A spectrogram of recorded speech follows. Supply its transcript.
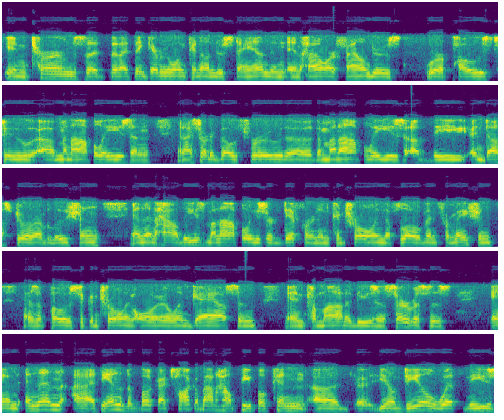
in terms that, that I think everyone can understand, and, and how our founders were opposed to uh, monopolies, and and I sort of go through the the monopolies of the industrial revolution, and then how these monopolies are different in controlling the flow of information as opposed to controlling oil and gas and and commodities and services. And and then uh, at the end of the book, I talk about how people can uh, you know deal with these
